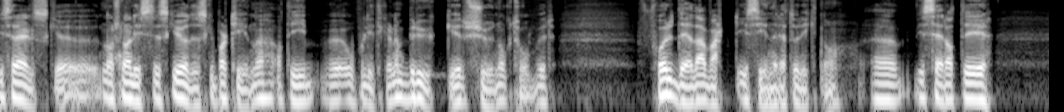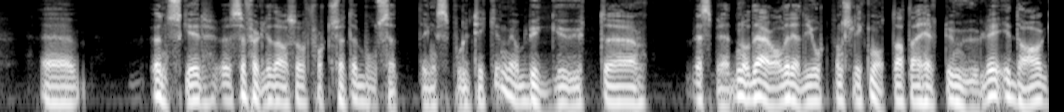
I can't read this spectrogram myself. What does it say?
israelske, nasjonalistiske, jødiske partiene at de, og politikerne bruker 7. oktober for det det er verdt i sin retorikk nå. Eh, Vi ser at de eh, ønsker selvfølgelig da også å fortsette bosettingspolitikken med å bygge ut eh, Vestbredden, og det er jo allerede gjort på en slik måte at det er helt umulig i dag,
